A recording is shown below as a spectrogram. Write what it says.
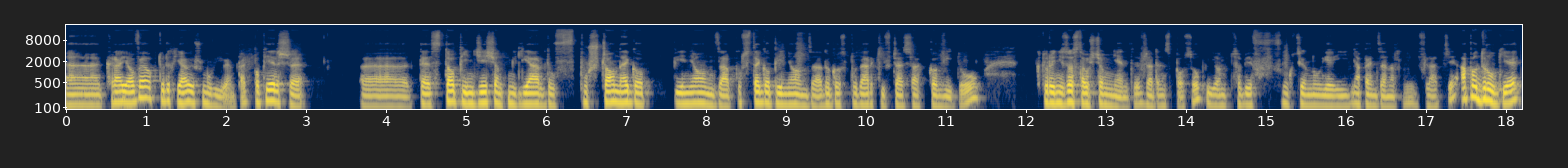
E, krajowe, o których ja już mówiłem. Tak? Po pierwsze, te 150 miliardów wpuszczonego pieniądza, pustego pieniądza do gospodarki w czasach COVID-u, który nie został ściągnięty w żaden sposób i on sobie funkcjonuje i napędza na inflację, a po drugie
